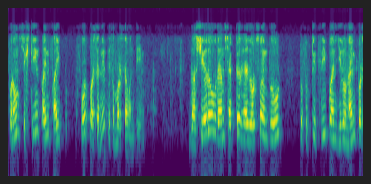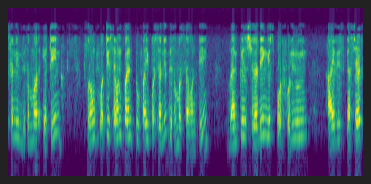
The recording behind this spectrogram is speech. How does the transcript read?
from 16.54% in December 17. The share of RAM sector has also improved to 53.09% in December 18 from 47.25% in December 17. Bank is shredding its portfolio in high-risk assets,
